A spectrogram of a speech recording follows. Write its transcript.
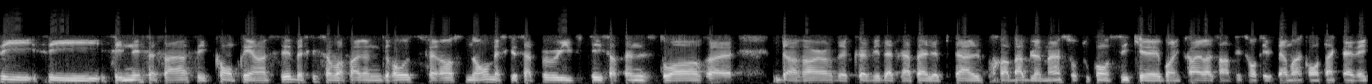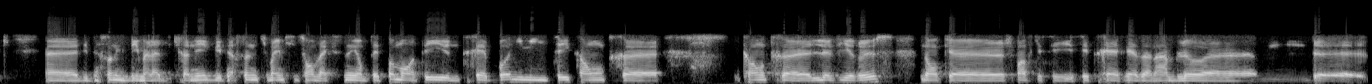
c'est nécessaire, c'est compréhensible. Est-ce que ça va faire une grosse différence? Non, mais est-ce que ça peut éviter certaines histoires euh, d'horreur de COVID attrapé à l'hôpital? Probablement, surtout qu'on sait que bon, les travailleurs de santé sont évidemment en contact avec euh, des personnes avec des maladies chroniques, des personnes qui, même s'ils sont vaccinés, ont peut-être pas monté une très bonne immunité contre euh, contre le virus. Donc, je pense que c'est très raisonnable de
